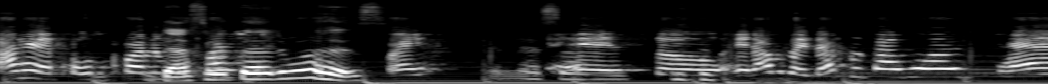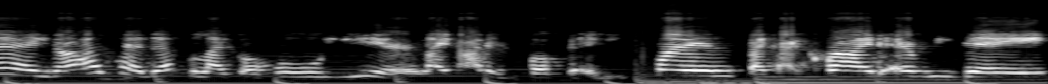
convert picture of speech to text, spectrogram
I had postpartum. That's what that was, right? And, and so, and I was like, that's what that was? Dang, you know, I've had that for like a whole year. Like, I didn't talk to any friends. Like, I cried every day.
